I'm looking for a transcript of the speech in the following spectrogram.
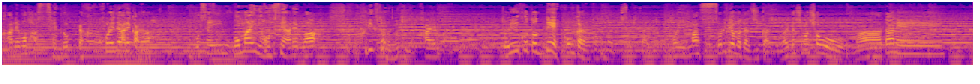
お金も8600。これであれかな。5000、5万4000あれば、クリフトの武器が買えるかな。ということで、今回はここまでにしておきたいと思います。それではまた次回お会いいたしましょう。またねー。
